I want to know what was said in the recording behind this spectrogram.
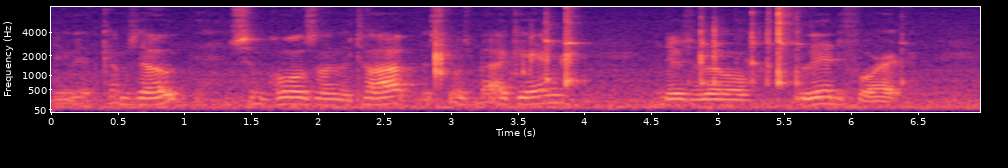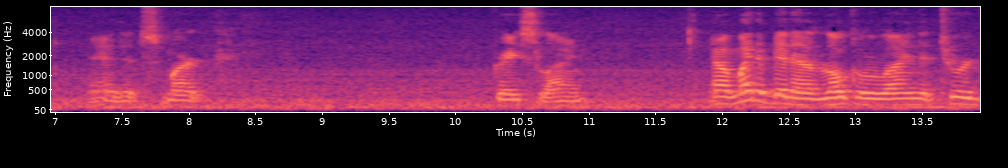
thing that comes out, some holes on the top. This goes back in, and there's a little lid for it and it's marked Grace Line. Now it might have been a local line that toured,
